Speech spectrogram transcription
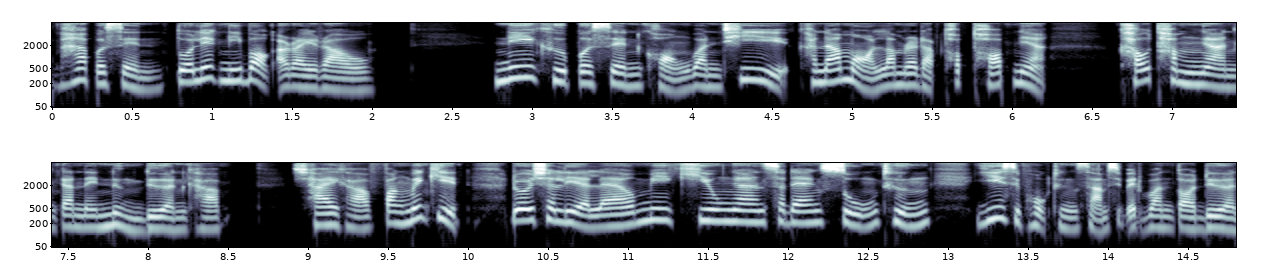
95%ตัวเลขนี้บอกอะไรเรา นี่คือเปอร์เซ็นต์ของวันที่คณะหมอลำระดับท็อป ๆ เนี่ยเขาทำงานกันใน 1 เดือนครับใช่ครับฟังไม่ผิด โดยเฉลี่ยแล้วมีคิวงานแสดงสูงถึง 26-31 วันต่อเดือน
